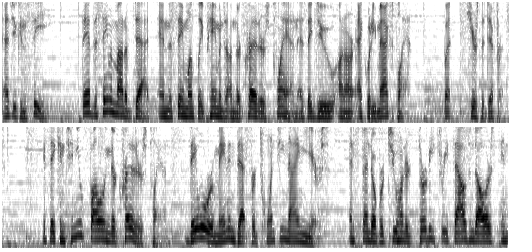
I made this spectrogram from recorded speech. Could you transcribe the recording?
As you can see, they have the same amount of debt and the same monthly payment on their creditor's plan as they do on our Equity Max plan. But here's the difference. If they continue following their creditor's plan, they will remain in debt for 29 years and spend over $233,000 in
